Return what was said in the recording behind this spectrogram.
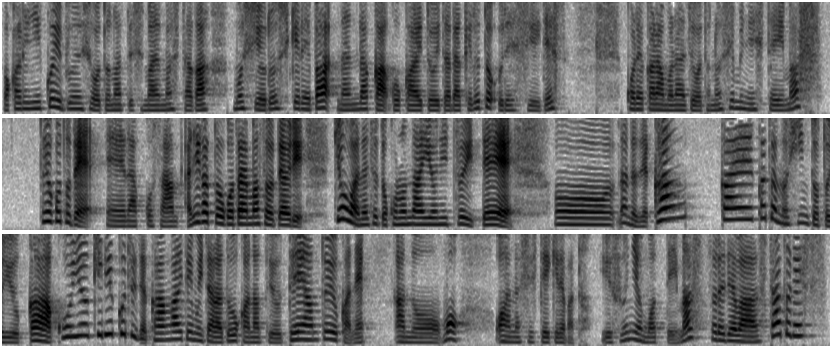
分かりにくい文章となってしまいましたがもしよろしければ何らかご回答いただけると嬉しいです。これからもラジオを楽しみにしています。ということで、えー、ラッコさん、ありがとうございます、お便り。今日はね、ちょっとこの内容について、うーん、なんだね、考え方のヒントというか、こういう切り口で考えてみたらどうかなという提案というかね、あの、もお話ししていければというふうに思っています。それでは、スタートです。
